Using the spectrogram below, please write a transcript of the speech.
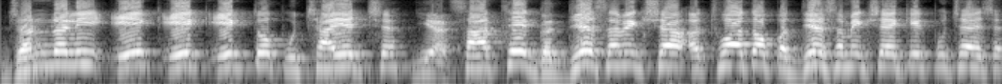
જનરલી એક એક એક તો પૂછાય જ છે. સાથે ગદ્ય સમીક્ષા અથવા તો પદ્ય સમીક્ષા એક એક પૂછાય છે.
